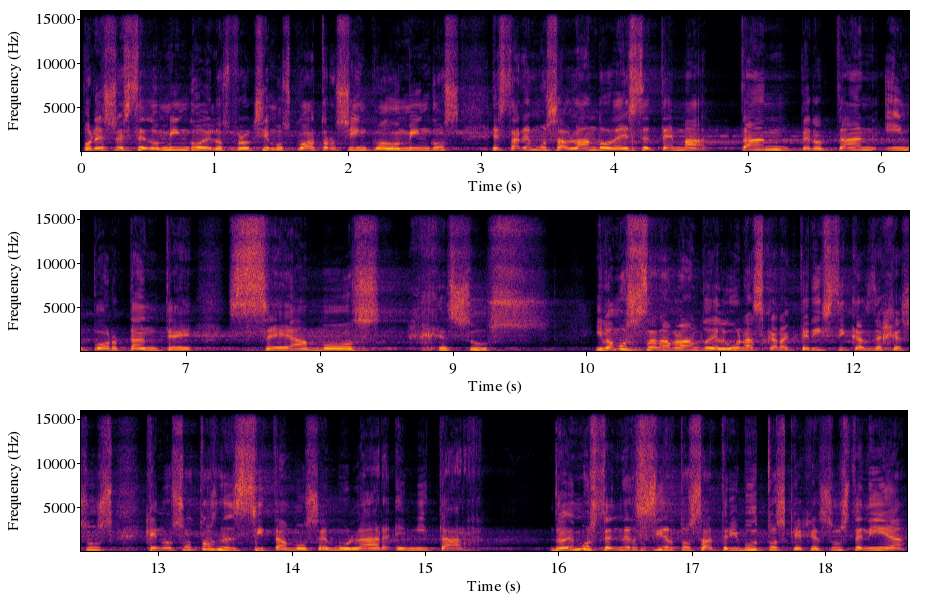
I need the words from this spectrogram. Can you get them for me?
Por eso este domingo y los próximos cuatro o cinco domingos estaremos hablando de este tema tan, pero tan importante. Seamos Jesús. Y vamos a estar hablando de algunas características de Jesús que nosotros necesitamos emular, imitar. Debemos tener ciertos atributos que Jesús tenía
